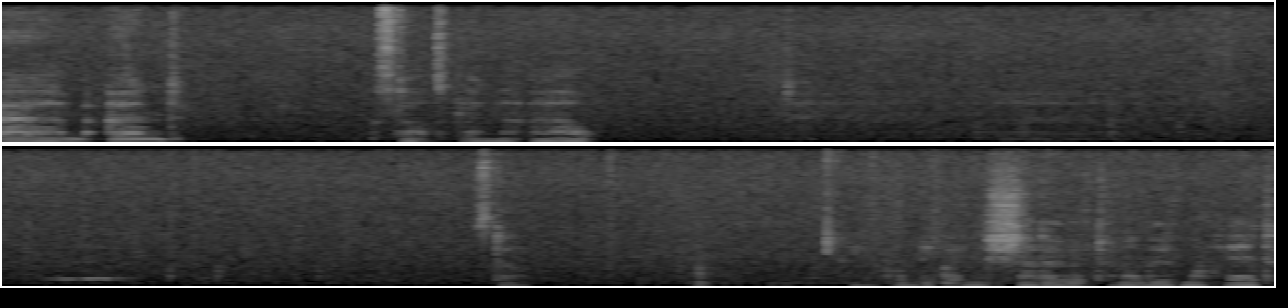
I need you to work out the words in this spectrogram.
um, and start to blend that out. You're probably getting the shadow every time I move my head.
